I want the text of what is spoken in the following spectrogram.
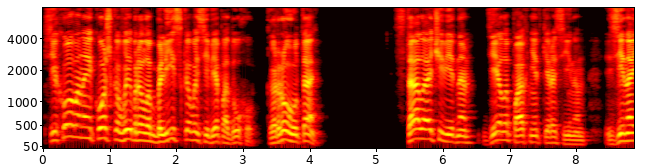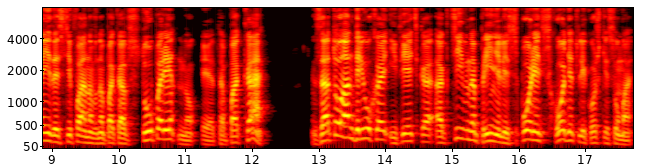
Психованная кошка выбрала близкого себе по духу. Круто! Стало очевидно, дело пахнет керосином. Зинаида Стефановна пока в ступоре, но это пока. Зато Андрюха и Федька активно принялись спорить, сходят ли кошки с ума.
